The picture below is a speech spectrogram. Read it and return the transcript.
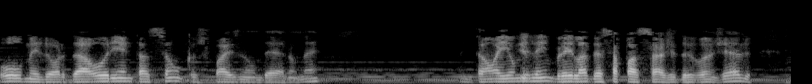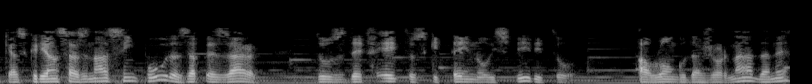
ou melhor, da orientação que os pais não deram, né? Então aí eu me lembrei lá dessa passagem do Evangelho que as crianças nascem puras, apesar dos defeitos que tem no espírito ao longo da jornada, né?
